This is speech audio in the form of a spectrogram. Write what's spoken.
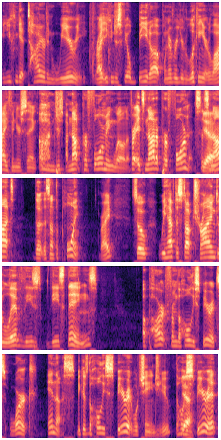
you can get tired and weary, right? You can just feel beat up whenever you're looking at your life and you're saying, "Oh, I'm just I'm not performing well enough." Right? It's not a performance. That's Yeah. not the that's not the point, right? So we have to stop trying to live these these things apart from the Holy Spirit's work in us because the Holy Spirit will change you. The Holy Yeah. Spirit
